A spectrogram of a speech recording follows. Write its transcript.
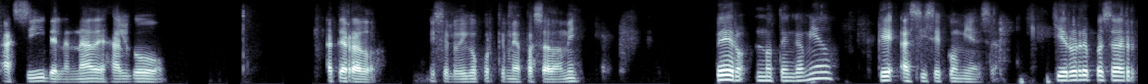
así de la nada es algo aterrador. Y se lo digo porque me ha pasado a mí. Pero no tenga miedo, que así se comienza. Quiero repasar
